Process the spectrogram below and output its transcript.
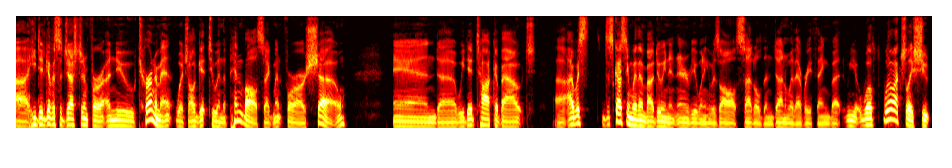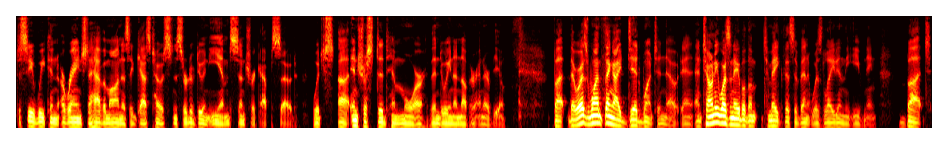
Uh, he did give a suggestion for a new tournament, which I'll get to in the pinball segment for our show. And uh, we did talk about. Uh, I was discussing with him about doing an interview when he was all settled and done with everything. But we, we'll we'll actually shoot to see if we can arrange to have him on as a guest host and sort of do an EM centric episode, which uh, interested him more than doing another interview. But there was one thing I did want to note, and, and Tony wasn't able to, to make this event. It was late in the evening. But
